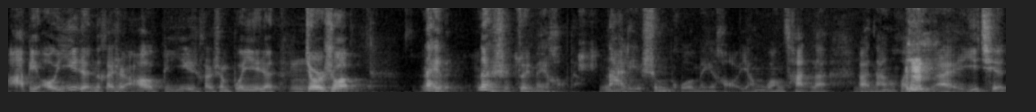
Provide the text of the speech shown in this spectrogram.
阿比奥伊人，还是阿尔比伊，还是什么波伊人？就是说，那个那是最美好的，那里生活美好，阳光灿烂啊，男欢女爱，一切，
